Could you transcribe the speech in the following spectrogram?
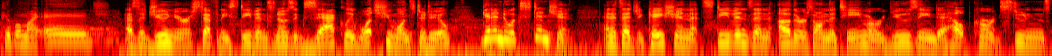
people my age. As a junior, Stephanie Stevens knows exactly what she wants to do get into extension and it's education that Stevens and others on the team are using to help current students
